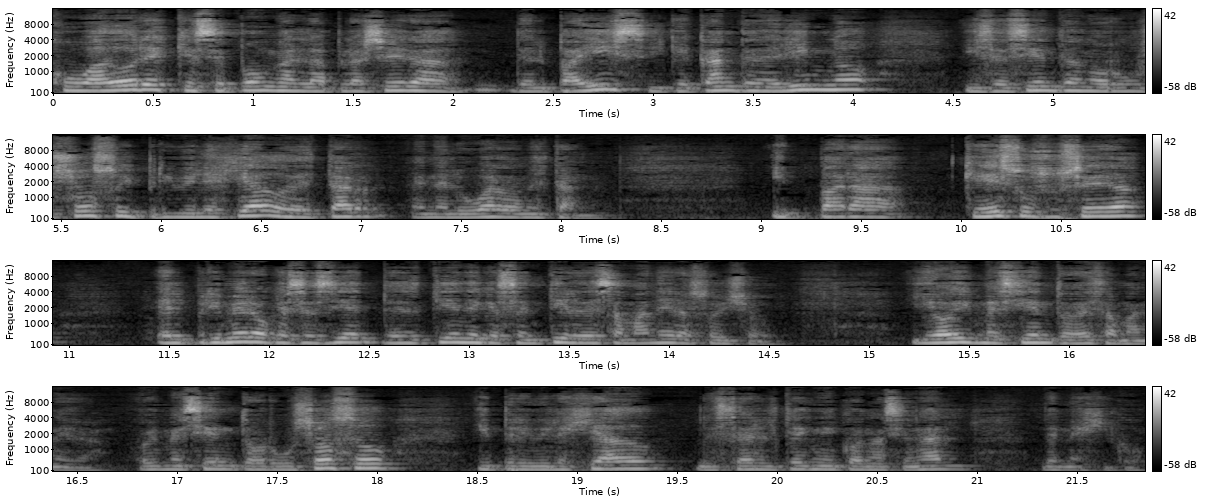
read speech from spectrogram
jugadores que se pongan la playera del país y que canten el himno y se sientan orgullosos y privilegiados de estar en el lugar donde están. Y para que eso suceda, el primero que se siente, tiene que sentir de esa manera soy yo. Y hoy me siento de esa manera. Hoy me siento orgulloso y privilegiado de ser el técnico nacional de México.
